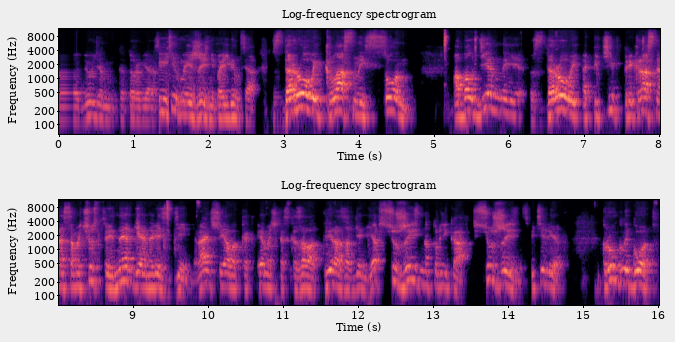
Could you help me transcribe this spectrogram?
э, людям, которым я рассказываю, в моей жизни появился здоровый, классный сон, обалденный, здоровый аппетит, прекрасное самочувствие, энергия на весь день. Раньше я, вот как Эмочка сказала, три раза в день. Я всю жизнь на турниках, всю жизнь, с пяти лет. Круглый год,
